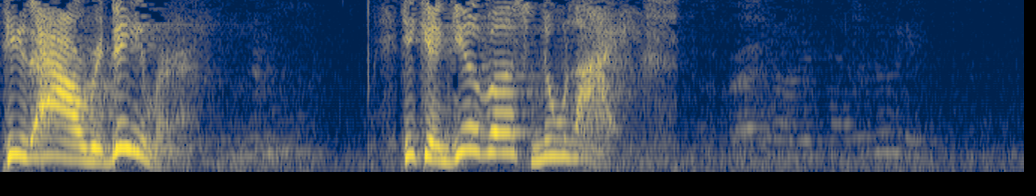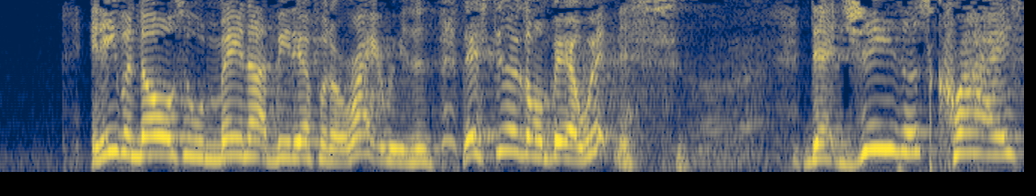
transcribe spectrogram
He's our Redeemer. He can give us new life. And even those who may not be there for the right reasons, they're still going to bear witness that Jesus Christ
